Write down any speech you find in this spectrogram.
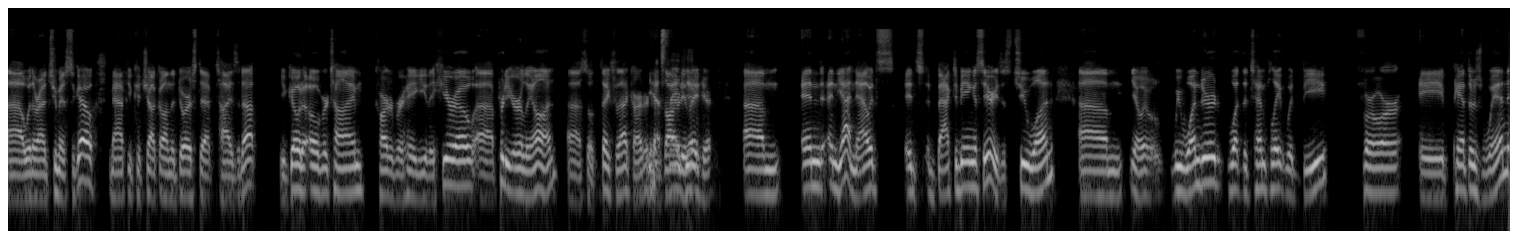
uh, with around two minutes to go, Matthew Tkachuk on the doorstep ties it up. You go to overtime. Carter Verhaeghe, the hero, uh, pretty early on. Uh, so thanks for that, Carter. Yes, it's already late here. Um, and and yeah, now it's it's back to being a series. It's two one. Um, you know, we wondered what the template would be for a Panthers win,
